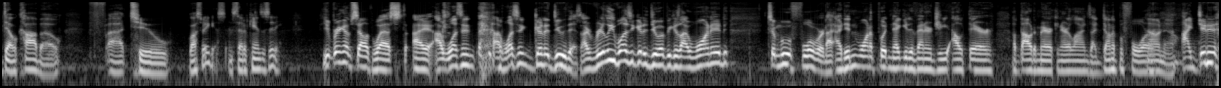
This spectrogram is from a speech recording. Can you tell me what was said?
del Cabo uh, to Las Vegas instead of Kansas City. You bring up Southwest. I, I wasn't I wasn't gonna do this. I really wasn't gonna do it because I wanted to move forward. I, I didn't want to put negative energy out there about American Airlines. I'd done it before. Oh, no. I didn't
